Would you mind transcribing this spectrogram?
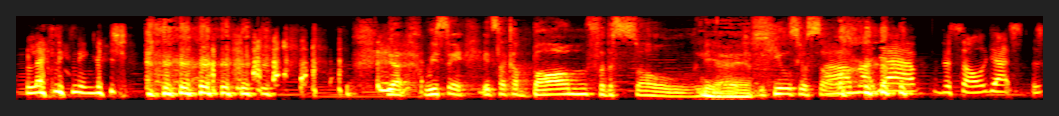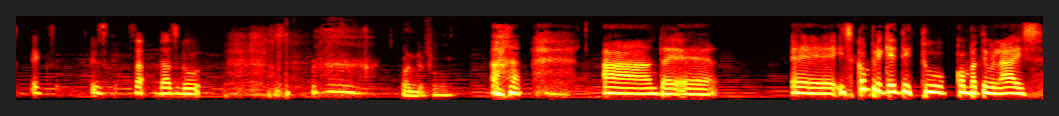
learning English. yeah, we say it's like a balm for the soul. You know, it Yes. heals your soul. um, yeah, the soul. Yes, it's, it's, it's, that's good. Wonderful. and uh, uh, it's complicated to compatibilize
